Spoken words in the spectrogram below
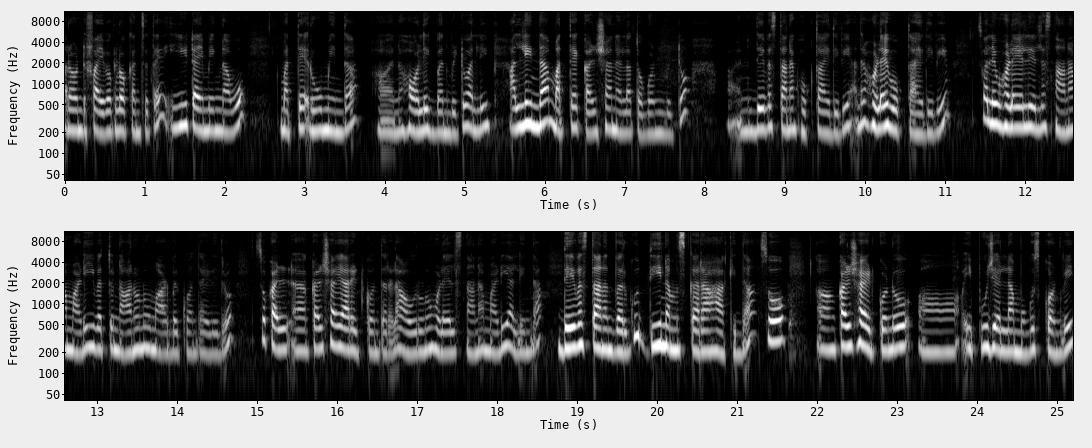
ಅರೌಂಡ್ ಫೈವ್ ಓ ಕ್ಲಾಕ್ ಅನ್ಸುತ್ತೆ. ಈ ಟೈಮಿಗೆ ನಾವು ಮತ್ತೆ ರೂಮಿಂದ ಏನು ಹಾಲಿಗೆ ಬಂದುಬಿಟ್ಟು ಅಲ್ಲಿ, ಅಲ್ಲಿಂದ ಮತ್ತೆ ಕಳಶನೆಲ್ಲ ತೊಗೊಂಡ್ಬಿಟ್ಟು ದೇವಸ್ಥಾನಕ್ಕೆ ಹೋಗ್ತಾ ಇದ್ದೀವಿ ಅಂದರೆ ಹೊಳೆಗೆ ಹೋಗ್ತಾ ಇದ್ದೀವಿ ಸೊ ಅಲ್ಲಿ ಹೊಳೆಯಲ್ಲಿ ಎಲ್ಲ ಸ್ನಾನ ಮಾಡಿ ಇವತ್ತು ನಾನೂ ಮಾಡಬೇಕು ಅಂತ ಹೇಳಿದರು. ಸೊ ಕಳ್ ಕಳಶ ಯಾರು ಇಟ್ಕೊತಾರಲ್ಲ ಅವ್ರೂ ಹೊಳೆಯಲ್ಲಿ ಸ್ನಾನ ಮಾಡಿ ಅಲ್ಲಿಂದ ದೇವಸ್ಥಾನದವರೆಗೂ ದಿ ನಮಸ್ಕಾರ ಹಾಕಿದ್ದ ಸೊ ಕಳಶ ಇಟ್ಕೊಂಡು ಈ ಪೂಜೆ ಎಲ್ಲ ಮುಗಿಸ್ಕೊಂಡ್ವಿ.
